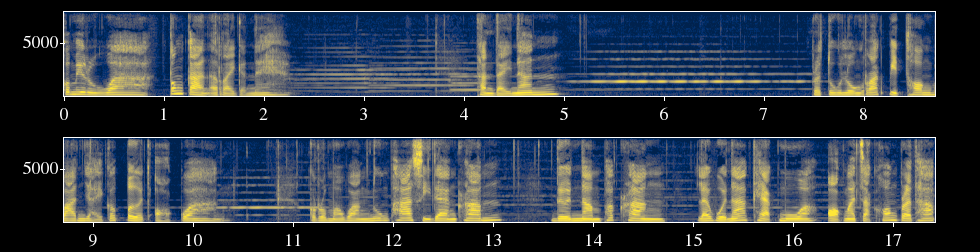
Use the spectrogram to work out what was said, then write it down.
ก็ไม่รู้ว่าต้องการอะไรกันแน่ ทันใดนั้น ประตูลงรักปิดทองบานใหญ่ก็เปิดออกกว้าง กรมวังนุ่งผ้าสีแดงคล้ำเดินนำพระครัง และหัวหน้าแขกมัวออกมาจากห้องประทับ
